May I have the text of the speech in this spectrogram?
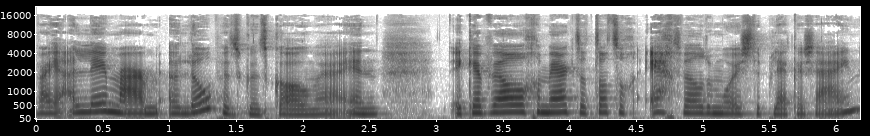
waar je alleen maar eh, lopend kunt komen. En ik heb wel gemerkt dat dat toch echt wel de mooiste plekken zijn.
